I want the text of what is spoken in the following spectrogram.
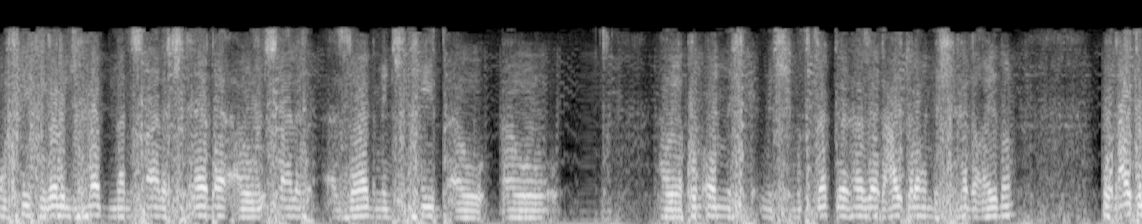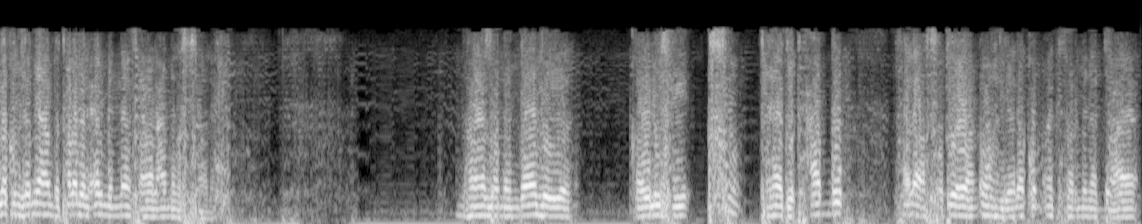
وفي في باب الجهاد من سأل الشهادة أو سأل الزواج من شهيد أو أو أو يكون أم مش, مش متذكر. هذا دعوت لهم بالشهادة أيضا. ودعوت لكم جميعا بطلب العلم النافع والعمل الصالح. هذا من باب قولي في هذا تحبه فلا أستطيع أن أهدي لكم أكثر من الدعاء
